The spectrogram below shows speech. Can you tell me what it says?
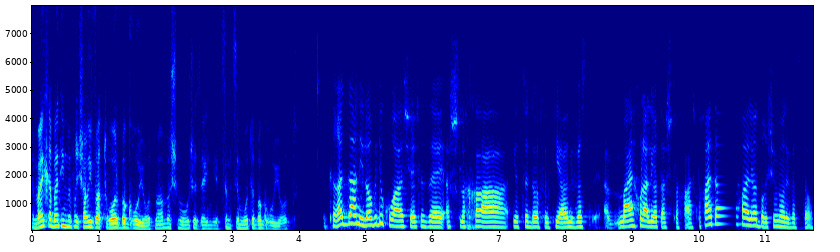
ומה יקרה אם עכשיו יוותרו על בגרויות? מה המשמעות של זה, אם יצמצמו את הבגרויות? כרגע אני לא בדיוק רואה שיש לזה השלכה יוצאת דופן, כי האוניברסיטה, מה יכולה להיות ההשלכה? ההשלכה הייתה יכולה להיות ברישום לאוניברסיטאות,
